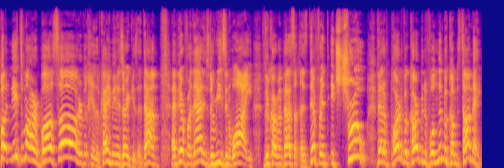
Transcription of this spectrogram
But nitmar basar v'chilev kayim means zarek is adam, and therefore that is the reason why the carbon Pesach is different. It's true that if part of a carbon, if one limb becomes tummy,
